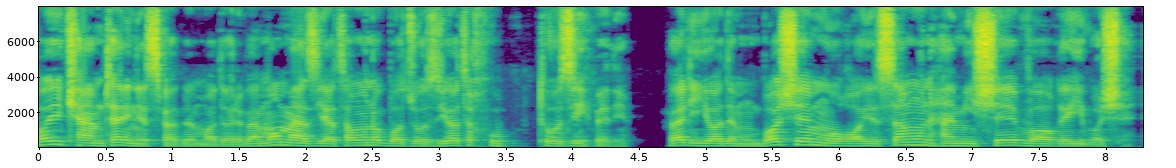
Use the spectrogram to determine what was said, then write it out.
های کمتری نسبت به ما داره و ما مزیتامون رو با جزئیات خوب توضیح بدیم. ولی یادمون باشه مقایسمون همیشه واقعی باشه.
